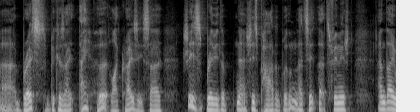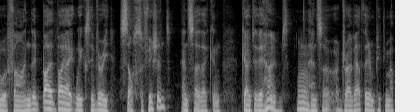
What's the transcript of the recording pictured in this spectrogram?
uh, breasts because they, they hurt like crazy. So she's ready to, you know, she's parted with them. That's it. That's finished. And they were fine. They, by, by eight weeks, they're very self sufficient. And so they can go to their homes. And so I drove out there and picked him up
